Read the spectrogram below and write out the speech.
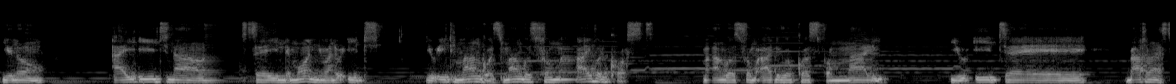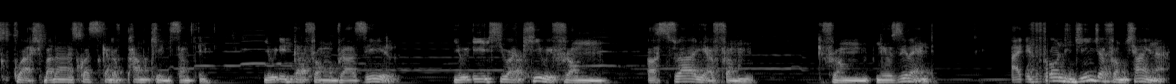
You know, I eat now, say in the morning, you want to eat, you eat mangoes, mangoes from Ivory Coast, mangoes from Ivory Coast, from Mali. You eat uh, butternut squash, butternut squash is kind of pumpkin something. You eat that from Brazil. You eat your kiwi from Australia, from from New Zealand. I found ginger from China,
